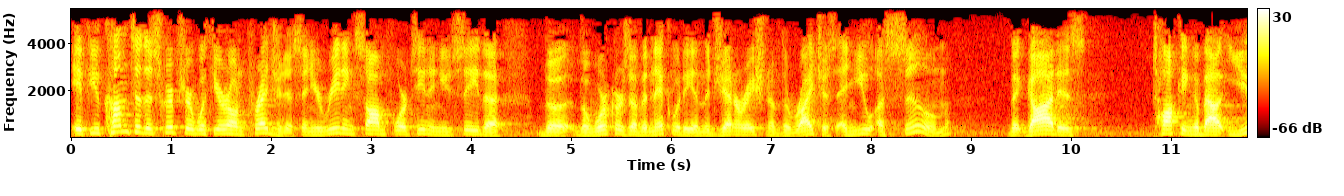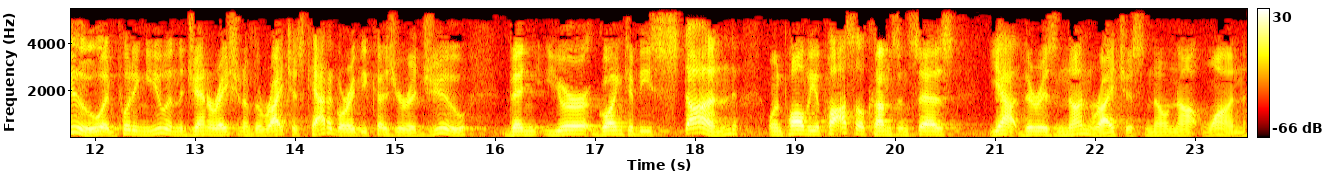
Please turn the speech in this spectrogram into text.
if you come to the scripture with your own prejudice and you're reading Psalm 14 and you see the, the, the workers of iniquity and the generation of the righteous, and you assume that God is talking about you and putting you in the generation of the righteous category because you're a Jew, then you're going to be stunned when Paul the Apostle comes and says, yeah, there is none righteous, no, not one,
